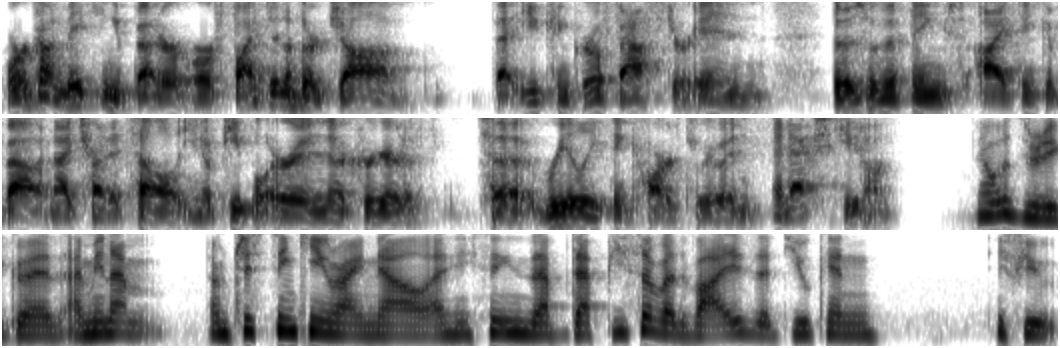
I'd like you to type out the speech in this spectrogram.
work on making it better or find another job that you can grow faster in. Those are the things I think about, and I try to tell you know people early in their career to to really think hard through and, and execute on. That was really good. I mean, I'm I'm just thinking right now. I think that that piece of advice that you can if you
